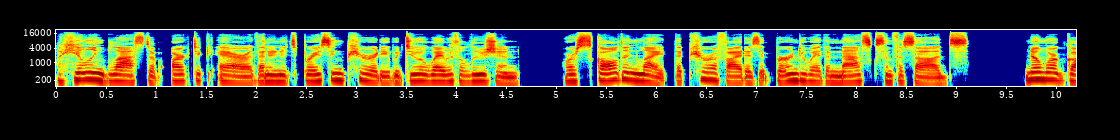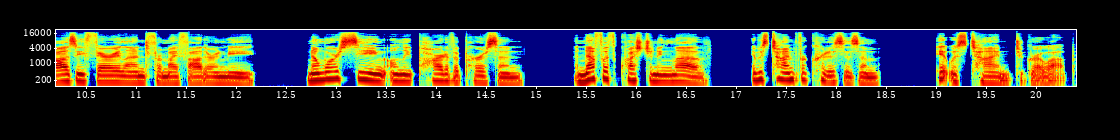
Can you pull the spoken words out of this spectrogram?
a healing blast of Arctic air that in its bracing purity would do away with illusion, or a scalding light that purified as it burned away the masks and facades. No more gauzy fairyland for my father and me, no more seeing only part of a person, Enough with questioning love. It was time for criticism. It was time to grow up.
